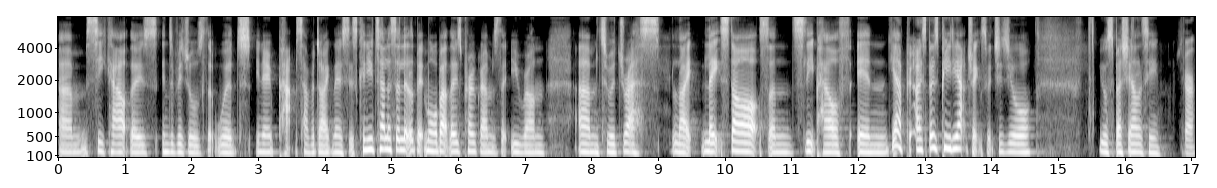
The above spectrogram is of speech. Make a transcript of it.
um, seek out those individuals that would, you know, perhaps have a diagnosis. Can you tell us a little bit more about those programs that you run um, to address like late starts and sleep health in, yeah, I suppose pediatrics, which is your your speciality? Sure.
